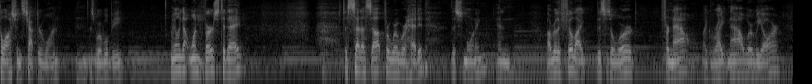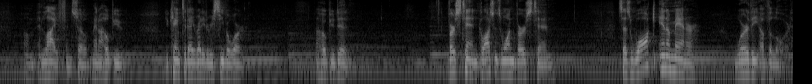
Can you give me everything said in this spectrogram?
Colossians chapter 1 is where we'll be. We only got one verse today to set us up for where we're headed this morning. And I really feel like this is a word for now, like right now where we are um, in life. And so, man, I hope you you came today ready to receive a word. I hope you did. Verse 10, Colossians 1, verse 10 says, Walk in a manner worthy of the Lord.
